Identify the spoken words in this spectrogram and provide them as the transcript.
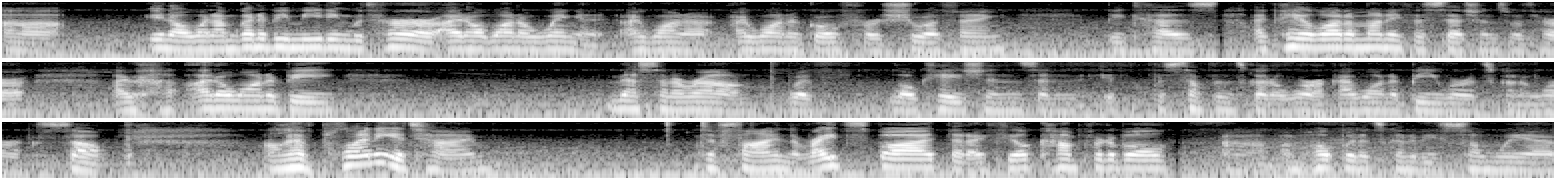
uh, you know, when I'm going to be meeting with her, I don't want to wing it. I want to I want to go for a sure thing because I pay a lot of money for sessions with her. I I don't want to be messing around with locations and if something's going to work. I want to be where it's going to work. So, I'll have plenty of time to find the right spot that I feel comfortable. Um, I'm hoping it's going to be somewhere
